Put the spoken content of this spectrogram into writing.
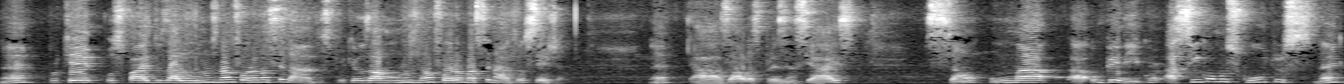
né? porque os pais dos alunos não foram vacinados, porque os alunos não foram vacinados, ou seja, né? as aulas presenciais são uma, um perigo, assim como os cultos, né?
